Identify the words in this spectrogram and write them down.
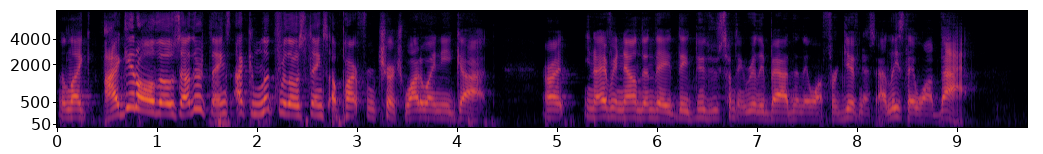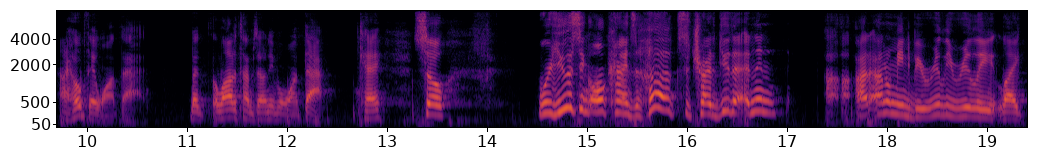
they're like, I get all those other things. I can look for those things apart from church. Why do I need God? All right, you know, every now and then they, they do something really bad and then they want forgiveness. At least they want that. I hope they want that. But a lot of times they don't even want that. Okay? So we're using all kinds of hooks to try to do that. And then I, I don't mean to be really, really like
